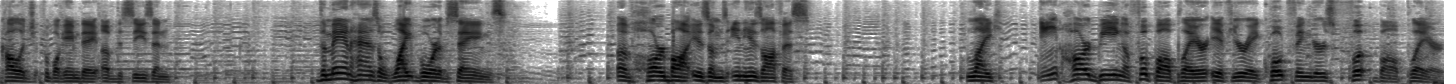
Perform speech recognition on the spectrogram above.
college football game day of the season. The man has a whiteboard of sayings of Harbaugh isms in his office. Like, ain't hard being a football player if you're a quote fingers football player.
